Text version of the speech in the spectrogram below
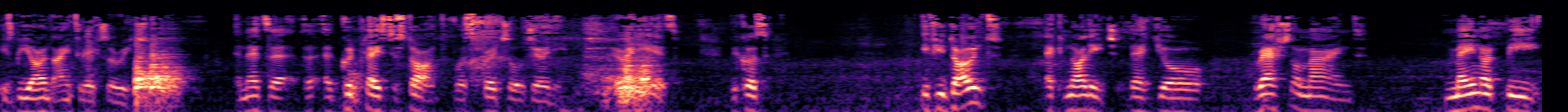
is beyond our intellectual reach. And that's a, a good place to start for a spiritual journey. It really is. Because if you don't acknowledge that your rational mind may not be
